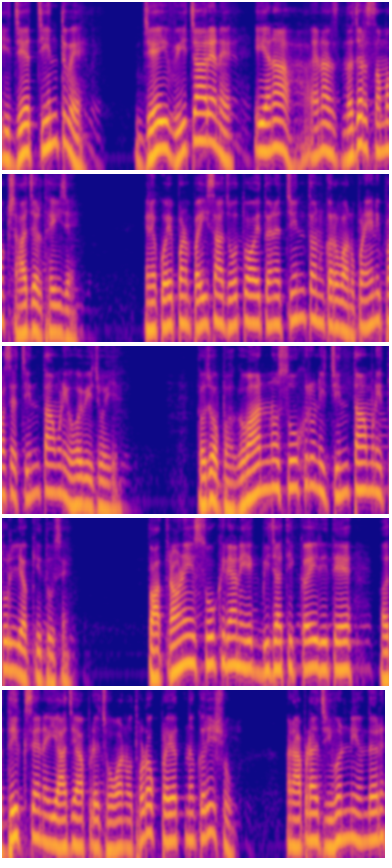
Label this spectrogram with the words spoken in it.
એ જે ચિંતવે, જે વિચારે ને એ એના એના નજર સમક્ષ હાજર થઈ જાય. એને કોઈ પણ પૈસા જોતવા હોય તો એને ચિંતન કરવાનું, પણ એની પાસે ચિંતામણી હોવી જોઈએ. તો જો ભગવાનનું સુખ ચિંતામણી તુલ્ય કીધું છે, તો આ ત્રણેય સુખ એકબીજાથી કઈ રીતે અધિક છે ને એ આજે આપણે જોવાનો થોડોક પ્રયત્ન કરીશું. અને આપણા જીવનની અંદર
